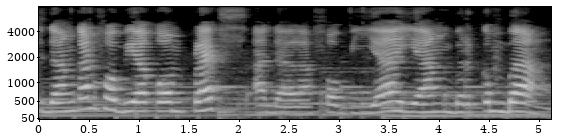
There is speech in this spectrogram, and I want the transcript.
Sedangkan fobia kompleks adalah fobia yang berkembang.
